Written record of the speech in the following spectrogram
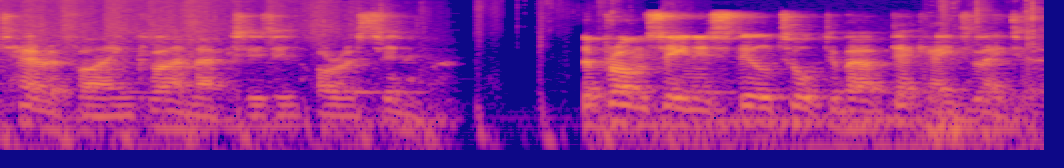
terrifying climaxes in horror cinema. The prom scene is still talked about decades later.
